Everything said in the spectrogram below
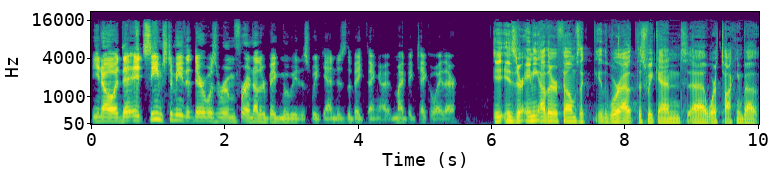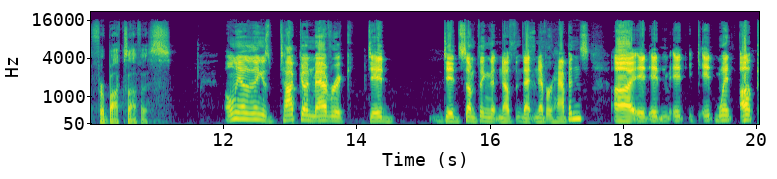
you know, th- it seems to me that there was room for another big movie this weekend. Is the big thing, uh, my big takeaway there. Is, is there any other films that were out this weekend uh, worth talking about for box office Only other thing is Top Gun Maverick did did something that nothing that never happens. Uh, it it it it went up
